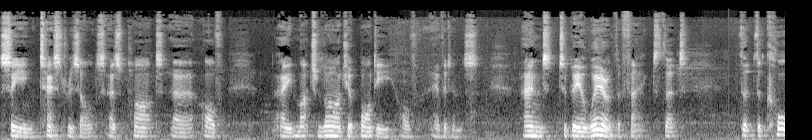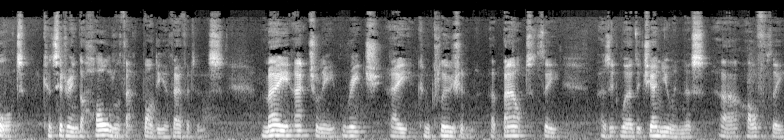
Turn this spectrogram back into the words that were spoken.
seeing test results as part uh, of a much larger body of evidence and to be aware of the fact that that the court considering the whole of that body of evidence may actually reach a conclusion about the as it were the genuineness uh, of the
